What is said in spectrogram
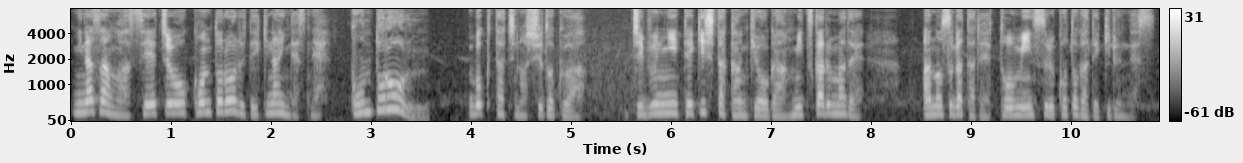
皆さんは成長をコントロールできないんですね。コントロール？僕たちの種族は自分に適した環境が見つかるまであの姿で冬眠することができるんです。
